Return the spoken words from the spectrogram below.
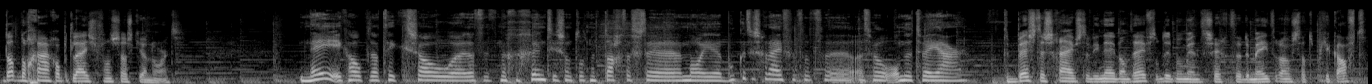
dat nog graag op het lijstje van Saskia Noord. Nee, ik hoop dat, ik zo, eh, dat het me gegund is om tot mijn tachtigste mooie boeken te schrijven. Tot, eh, zo om de twee jaar. De beste schrijfster die Nederland heeft op dit moment, zegt eh, de metro, staat op je kaft.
